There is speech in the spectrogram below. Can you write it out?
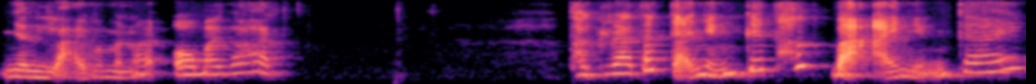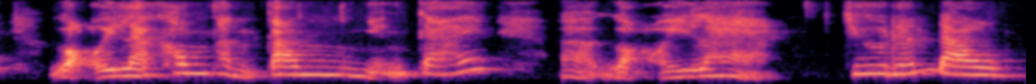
nhìn lại và mình nói oh my god. Thật ra tất cả những cái thất bại những cái gọi là không thành công những cái uh, gọi là chưa đến đâu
